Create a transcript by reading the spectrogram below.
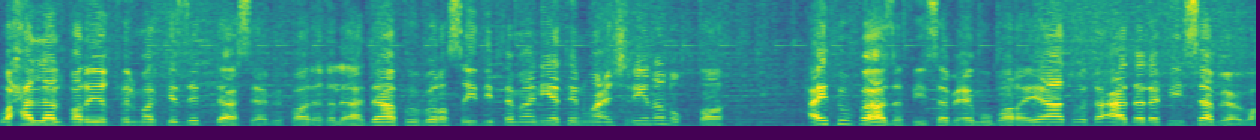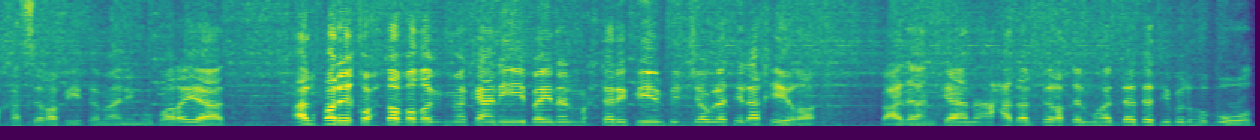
وحل الفريق في المركز التاسع بفارق الأهداف وبرصيد 28 نقطة حيث فاز في سبع مباريات وتعادل في سبع وخسر في ثمان مباريات. الفريق احتفظ بمكانه بين المحترفين في الجولة الأخيرة بعد أن كان أحد الفرق المهددة بالهبوط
